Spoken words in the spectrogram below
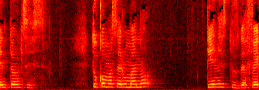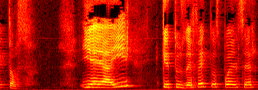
Entonces, tú como ser humano tienes tus defectos. Y ahí que tus defectos pueden ser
